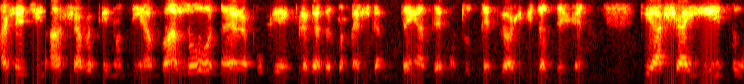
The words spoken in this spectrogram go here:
a gente achava que não tinha valor, né? Era porque a empregada doméstica não tem até muito tempo, eu acho que está tendo que acha isso,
